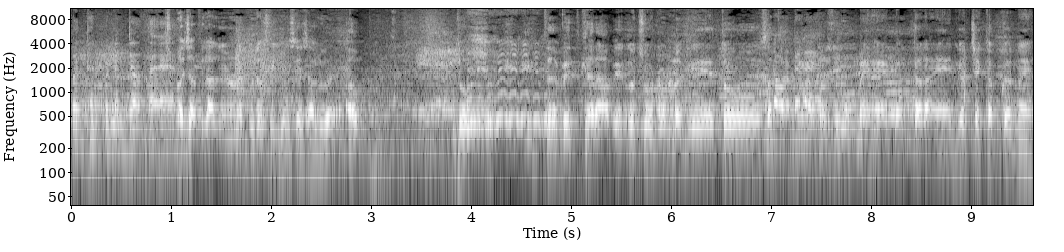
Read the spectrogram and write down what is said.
पत्थर पे लग जाता है। अच्छा फ़िलहाल इन्होंने पूछा सीक्वेंस क्या चालू है। अब तो तबीयत खराब है इनको चोट वोट लगी है तो सब फैमिली है। मेंबर्स रूम में हैं डॉक्टर आए हैं इनका चेकअप करना है।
